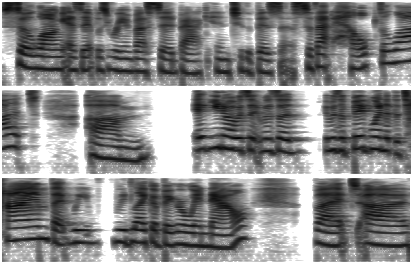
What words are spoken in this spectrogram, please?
so long as it was reinvested back into the business. So that helped a lot. Um, it you know it was it was a it was a big win at the time, but we we'd like a bigger win now. But uh,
